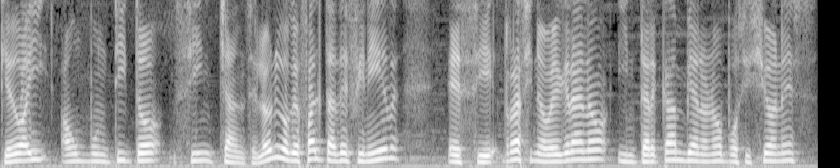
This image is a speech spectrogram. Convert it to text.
quedó ahí a un puntito sin chance. Lo único que falta definir es si Racing o Belgrano intercambian o no posiciones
